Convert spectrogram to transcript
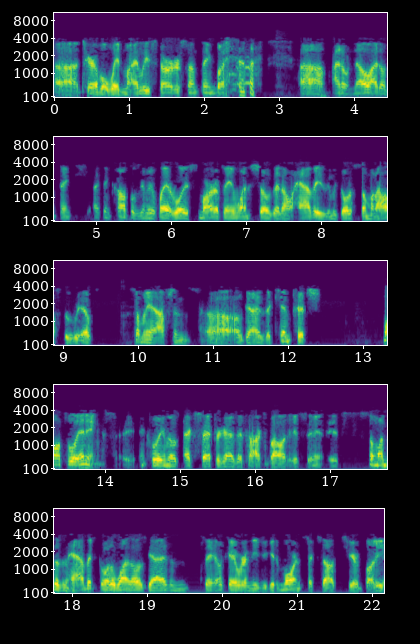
uh, terrible Wade Miley start or something. But uh, I don't know. I don't think. I think Counsell's going to play it really smart. If anyone shows they don't have it, he's going to go to someone else because we have so many options uh, of guys that can pitch multiple innings, including those X factor guys I talked about. If if someone doesn't have it, go to one of those guys and say, okay, we're gonna need you to get more than six outs here, buddy,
